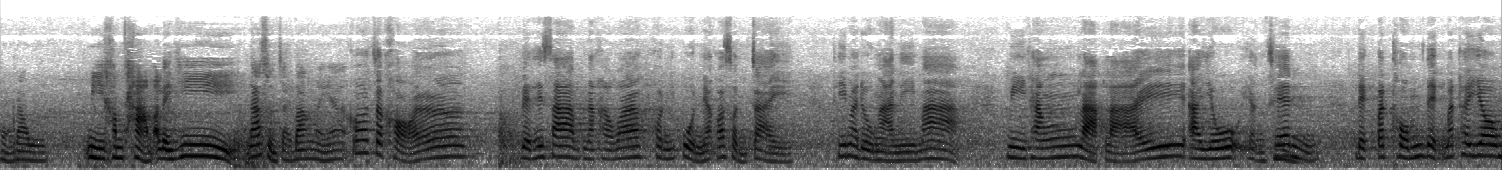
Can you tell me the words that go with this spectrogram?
ของเรามีคำถามอะไรที่น่าสนใจบ้างไหมอะก็จะขอเรียนให้ทราบนะคะว่าคนญี่ปุ่นเนี่ยก็สนใจที่มาดูงานนี้มาก มีทั้งหลากหลายอายุอย่างเช่น เด็กประถม เด็กมัธยม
